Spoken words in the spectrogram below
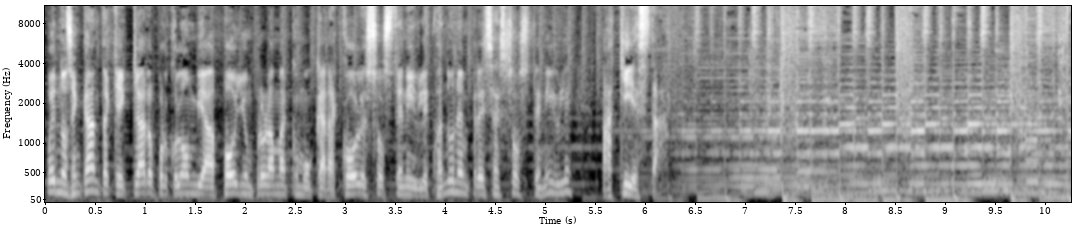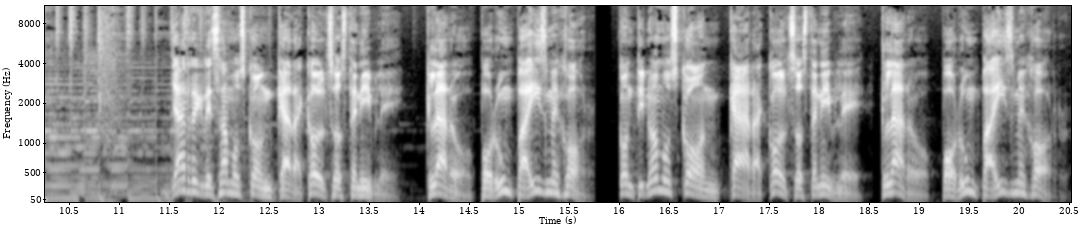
Pues nos encanta que Claro por Colombia apoye un programa como Caracol Sostenible. Cuando una empresa es sostenible, aquí está. Ya regresamos con Caracol Sostenible. Claro, por un país mejor. Continuamos con Caracol Sostenible. Claro, por un país mejor.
